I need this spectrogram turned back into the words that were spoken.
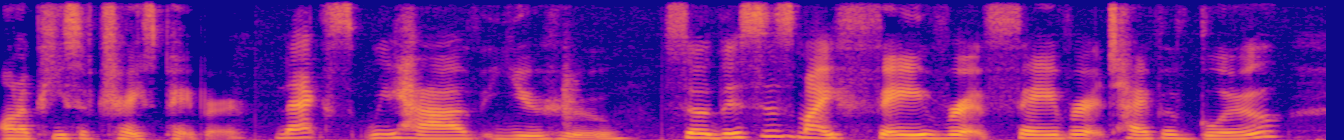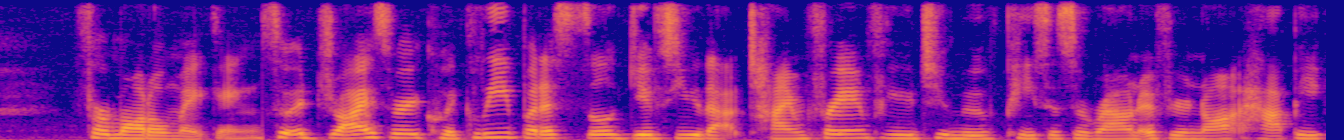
on a piece of trace paper. Next, we have UHU. So this is my favorite, favorite type of glue for model making. So it dries very quickly, but it still gives you that time frame for you to move pieces around if you're not happy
